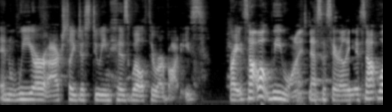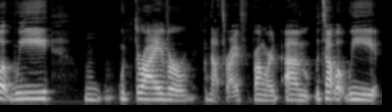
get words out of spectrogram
And we are actually just doing his will through our bodies, right? It's not what we want necessarily. It's not what we thrive or not thrive, wrong word. Um, it's not what we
